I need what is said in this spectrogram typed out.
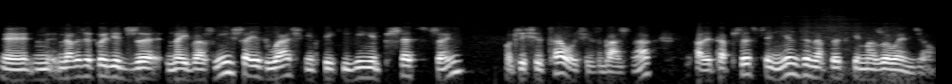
yy, należy powiedzieć, że najważniejsza jest właśnie w tej higienie przestrzeń, oczywiście całość jest ważna, ale ta przestrzeń między napletkiem a żołędzią.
